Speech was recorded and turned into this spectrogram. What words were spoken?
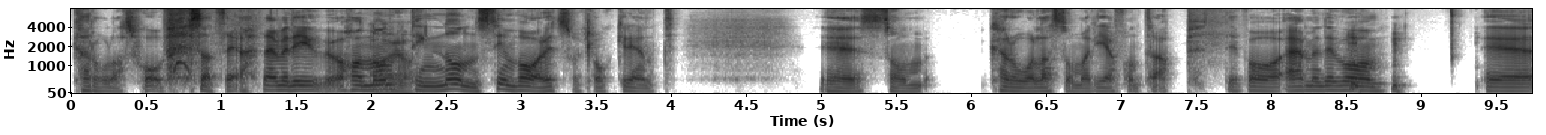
Carolas show, så att säga. Nej men det har någonting någonsin varit så klockrent eh, som Carola som Maria von Trapp. Det var, nej men det var, eh,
